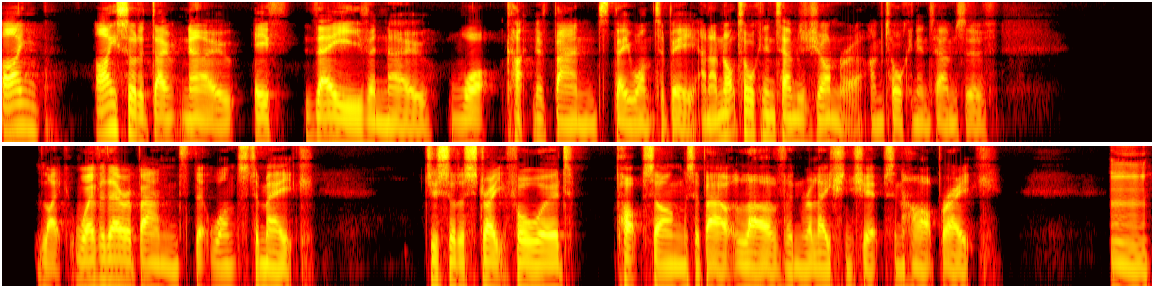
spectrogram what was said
I'm, I sort of don't know if they even know what kind of band they want to be. And I'm not talking in terms of genre, I'm talking in terms of like whether they're a band that wants to make just sort of straightforward pop songs about love and relationships and heartbreak. Mm,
